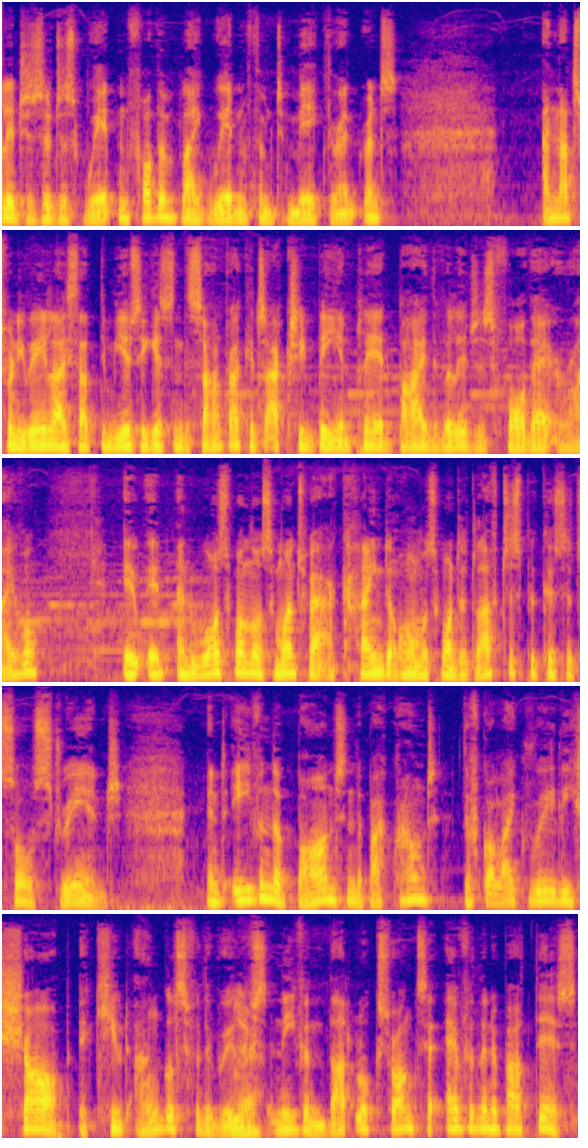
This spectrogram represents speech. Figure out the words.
villagers are just waiting for them, like waiting for them to make their entrance. And that's when you realise that the music isn't the soundtrack; it's actually being played by the villagers for their arrival. It, it and it was one of those ones where I kind of mm-hmm. almost wanted to laugh just because it's so strange. And even the barns in the background, they've got like really sharp, acute angles for the roofs, Yeah. and even that looks wrong. So everything about this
